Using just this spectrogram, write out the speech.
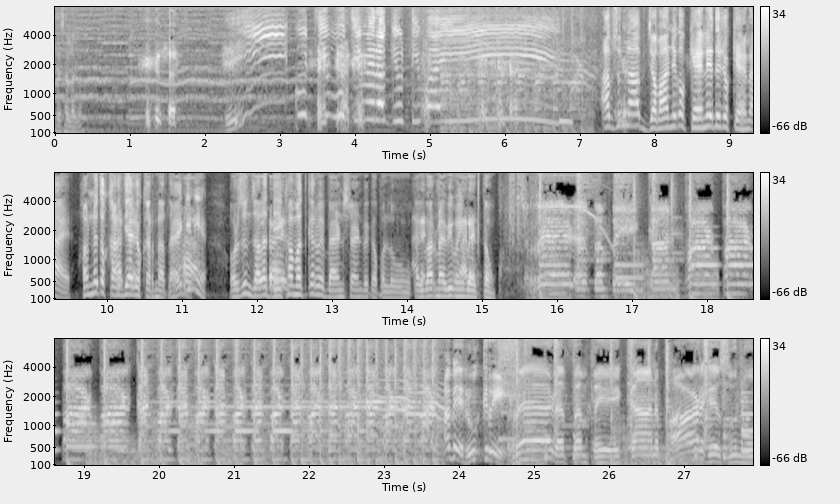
कैसा लगा? मेरा क्यूटी भाई अब सुनना आप जमाने को कहने दे जो कहना है। हमने तो कर दिया जो करना था है कि नहीं? और सुन ज़्यादा देखा मत कर मैं बैंड स्टैंड पे कपल लोगों कई बार मैं भी वहीं बैठता हूँ। अबे रुक रे। रेड एफएम पे कान फाड़ के सुनो।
